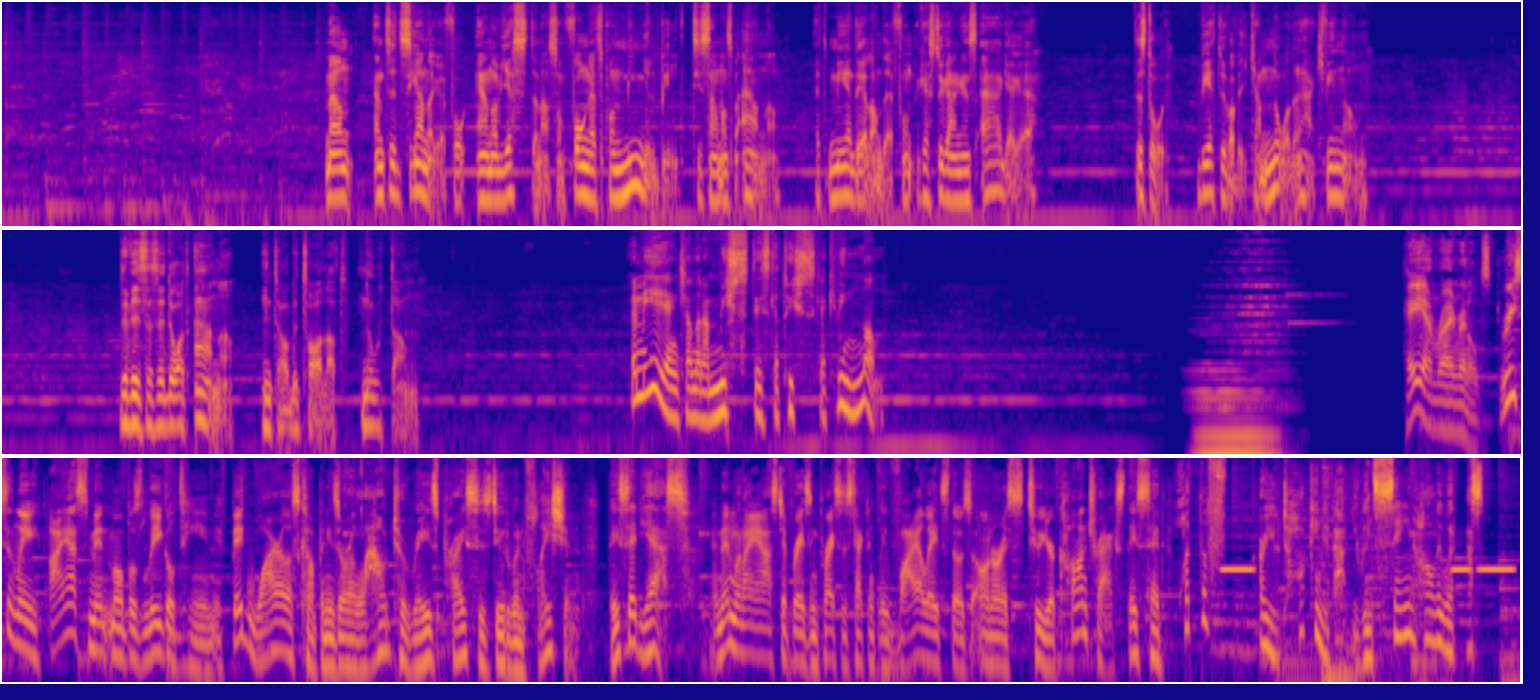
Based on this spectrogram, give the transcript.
Men en tid senare får en av gästerna som fångats på en mingelbild tillsammans med Anna ett meddelande från restaurangens ägare. Det står “Vet du vad vi kan nå den här kvinnan?” Det visar sig då att Anna inte har betalat notan. Vem är egentligen den här mystiska tyska kvinnan? Hey, I'm Ryan Reynolds. Recently, I asked Mint Mobile's legal team if big wireless companies are allowed to raise prices due to inflation. They said yes. And then when I asked if raising prices technically violates those onerous two-year contracts, they said, "What the f*** are you talking about? You insane Hollywood ass."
